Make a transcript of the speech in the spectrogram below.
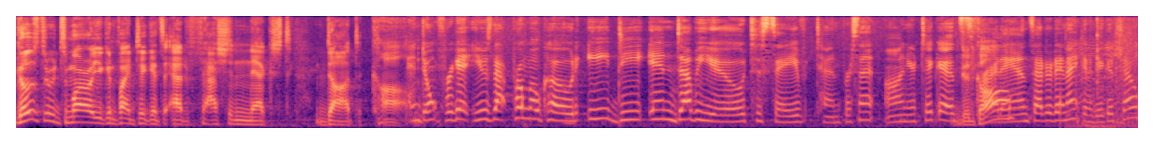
Goes through tomorrow. You can find tickets at fashionnext.com. And don't forget, use that promo code EDNW to save 10% on your tickets. Good call. Friday and Saturday night, going to be a good show.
